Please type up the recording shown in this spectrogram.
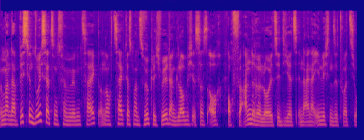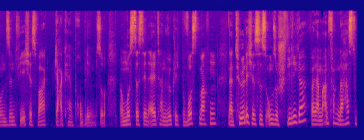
wenn man da ein bisschen Durchsetzungsvermögen zeigt und auch zeigt, dass man es wirklich will, dann glaube ich, ist das auch, auch für andere Leute, die jetzt in einer ähnlichen Situation sind, wie ich es war, gar kein Problem. So, man muss das den Eltern wirklich bewusst machen. Natürlich ist es umso schwieriger, weil am Anfang, da hast du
